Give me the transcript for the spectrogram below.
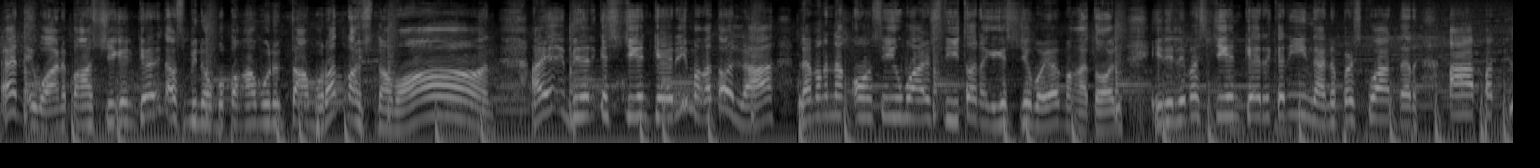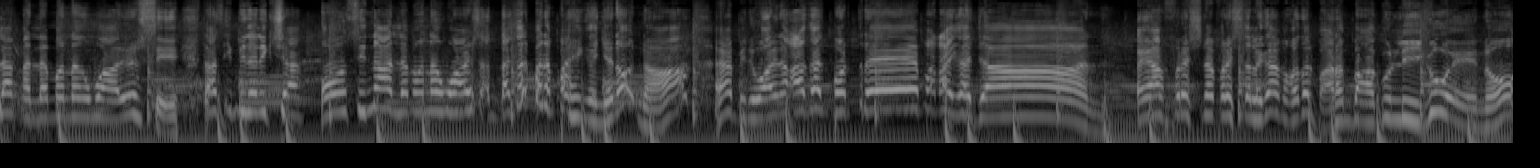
And iwanan pa nga si Chicken Curry. Tapos binombo pa nga muna ng Tamuran. Nice naman. Ayun, ibinalik si Chicken Curry, mga tol, ha? Lamang ng 11 yung Warriors dito. Nagigis nyo ba yun, mga tol? Inilabas si Chicken Curry kanina no first quarter. Apat lang ang lamang ng Warriors, eh. Tapos ibinalik siya. 11 na lamang ng Warriors. Ang tagal pa ng pahinga niya, no? Na? Ayan, binuhay na agad. Portre! Patay ka dyan! Kaya fresh na fresh talaga, mga tol. Parang bagong ligo, eh, no?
